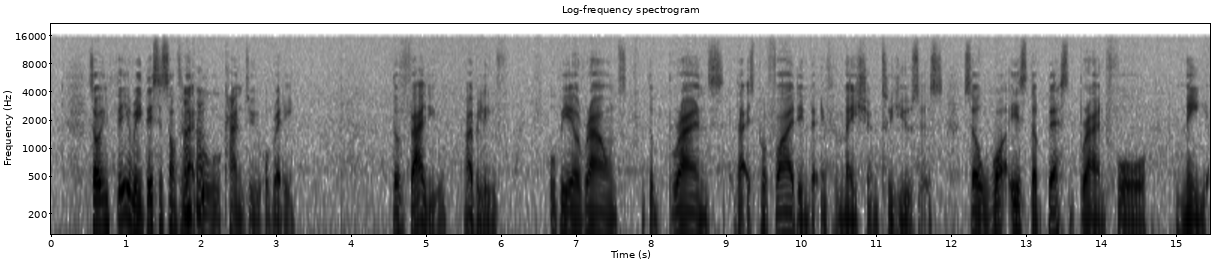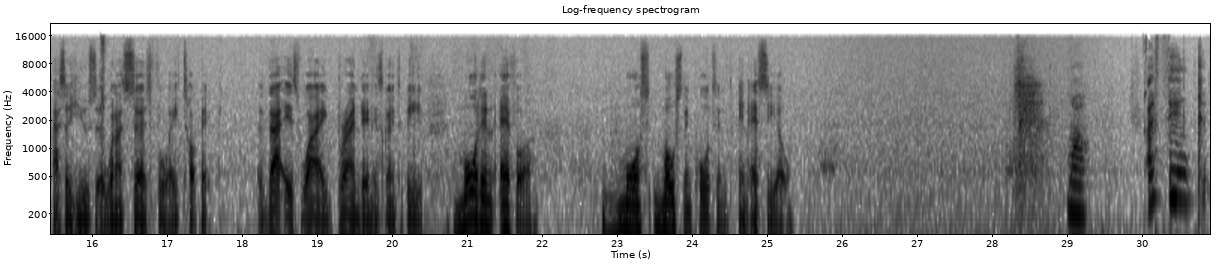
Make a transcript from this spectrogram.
So in theory, this is something that Mhm. Google can do already. The value, I believe, will be around the brands that is providing the information to users. So what is the best brand for me as a user when I search for a topic? That is why branding is going to be more than ever most most important in SEO. Wow. I think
